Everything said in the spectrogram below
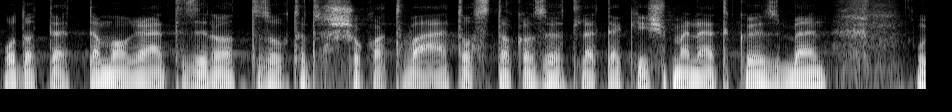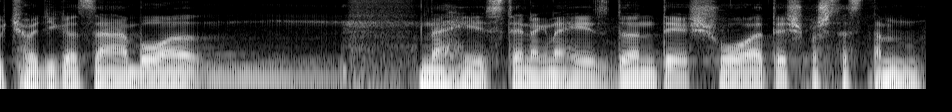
oda tette magát, ezért alatt az oktatás sokat változtak az ötletek is menet közben, úgyhogy igazából nehéz, tényleg nehéz döntés volt, és most ezt nem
